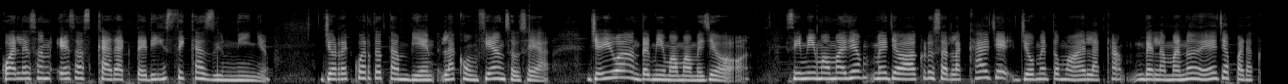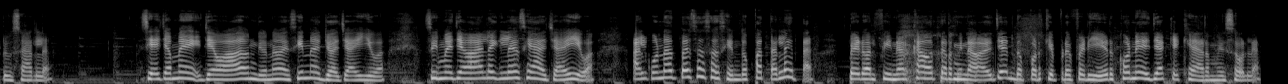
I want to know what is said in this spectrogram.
cuáles son esas características de un niño. Yo recuerdo también la confianza, o sea, yo iba donde mi mamá me llevaba. Si mi mamá me llevaba a cruzar la calle, yo me tomaba de la, de la mano de ella para cruzarla. Si ella me llevaba donde una vecina, yo allá iba. Si me llevaba a la iglesia, allá iba. Algunas veces haciendo pataleta, pero al fin y al cabo terminaba yendo porque prefería ir con ella que quedarme sola.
